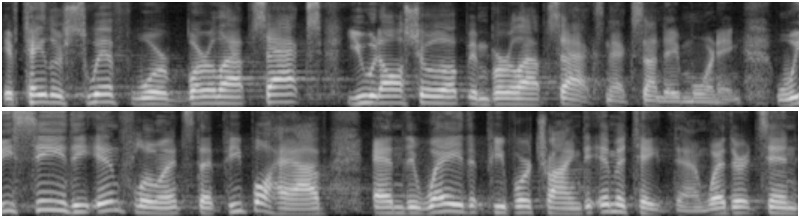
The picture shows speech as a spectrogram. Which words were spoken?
If Taylor Swift wore burlap sacks, you would all show up in burlap sacks next Sunday morning. We see the influence that people have and the way that people are trying to imitate them, whether it's in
